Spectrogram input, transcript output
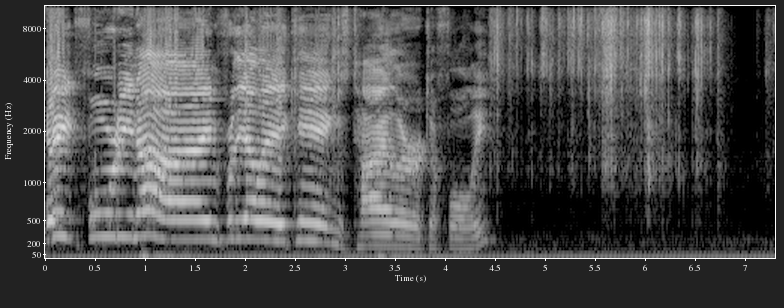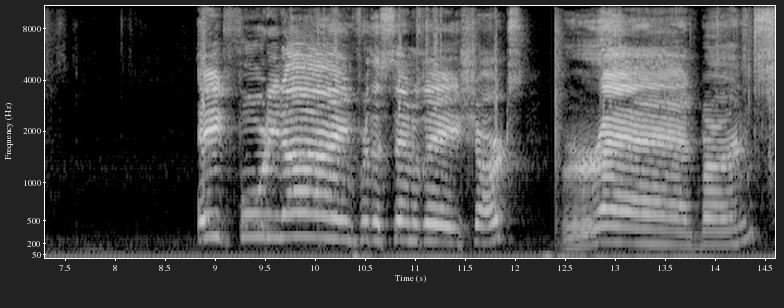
849 for the LA Kings, Tyler Toffoli. 849 for the San Jose Sharks, Brent Burns.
